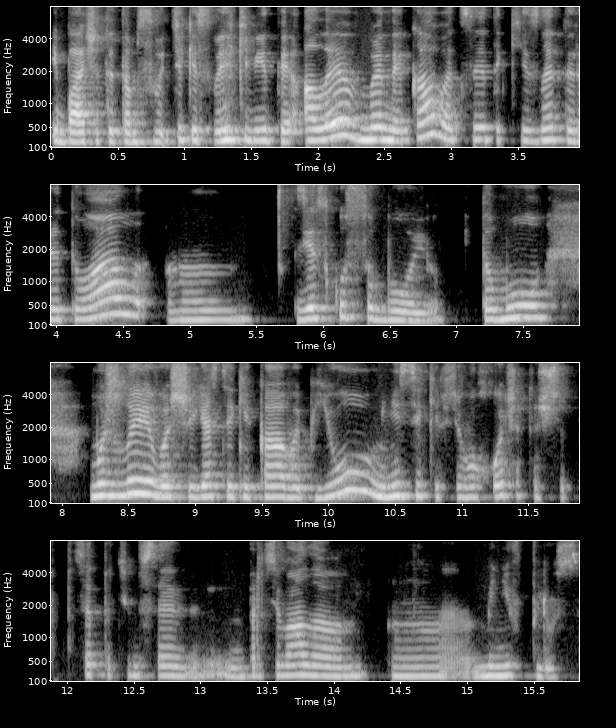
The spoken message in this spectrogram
і бачити там тільки свої квіти. Але в мене кава це такий, знаєте, ритуал ем, зв'язку з собою. Тому можливо, що я стільки кави п'ю, мені стільки всього хочеться, щоб це потім все працювало мені в плюс.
